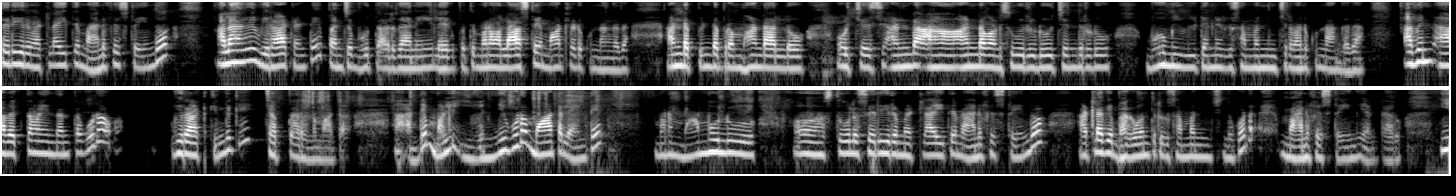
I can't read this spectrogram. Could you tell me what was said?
శరీరం ఎట్లా అయితే మేనిఫెస్ట్ అయిందో అలాగే విరాట్ అంటే పంచభూతాలు కానీ లేకపోతే మనం లాస్ట్ టైం మాట్లాడుకున్నాం కదా అండపిండ బ్రహ్మాండాల్లో వచ్చేసి అండ ఆ అండవన సూర్యుడు చంద్రుడు భూమి వీటన్నిటికి సంబంధించినవి అనుకున్నాం కదా అవి ఆ వ్యక్తమైందంతా కూడా విరాట్ కిందకి చెప్తారన్నమాట. అంటే మళ్ళీ ఇవన్నీ కూడా మాటలే. అంటే మనం మామూలు స్థూల శరీరం ఎట్లా అయితే మేనిఫెస్ట్ అయిందో అట్లాగే భగవంతుడికి సంబంధించింది కూడా మేనిఫెస్ట్ అయింది అంటారు. ఈ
